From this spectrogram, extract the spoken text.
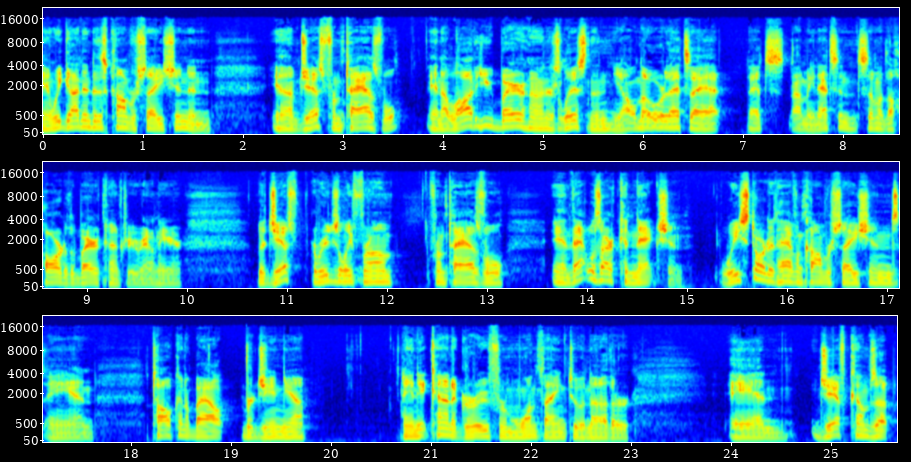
and we got into this conversation, and um, Jeff's from Tazewell, and a lot of you bear hunters listening, y'all know where that's at. That's, I mean, that's in some of the heart of the bear country around here. But Jeff's originally from from Tazewell, and that was our connection. We started having conversations and talking about Virginia, and it kind of grew from one thing to another. And Jeff comes up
